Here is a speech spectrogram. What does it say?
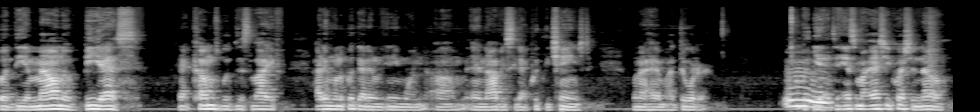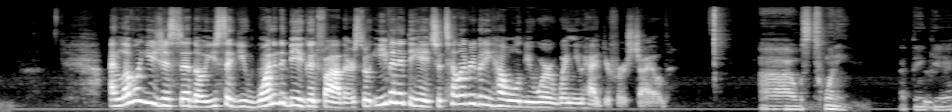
But the amount of BS that comes with this life, I didn't want to put that on anyone. Um, and obviously that quickly changed when I had my daughter. But yeah, Mm. to answer my answer your question, no. I love what you just said, though. You said you wanted to be a good father. So even at the age, so tell everybody how old you were when you had your first child. I was 20, I think, yeah.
